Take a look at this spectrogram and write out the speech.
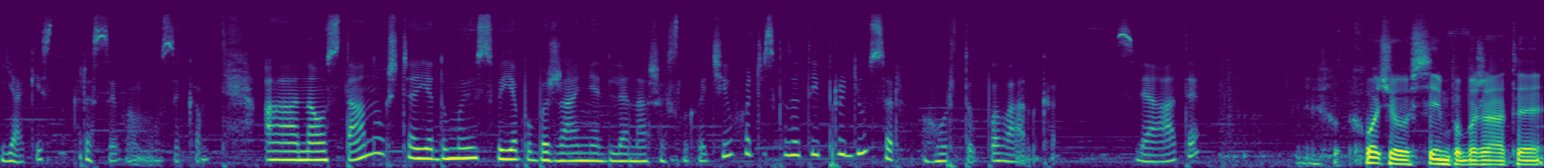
якісна, красива музика. А наостанок ще я думаю, своє побажання для наших слухачів хоче сказати і продюсер гурту Паланка. Святе. Хочу всім побажати е,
